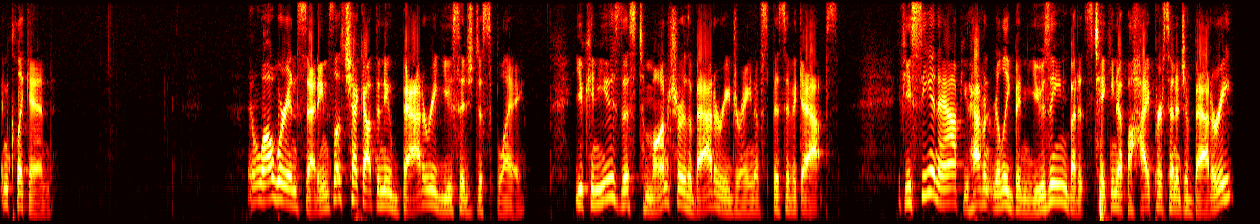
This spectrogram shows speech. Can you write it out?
and click End. And while we're in settings, let's check out the new battery usage display. You can use this to monitor the battery drain of specific apps. If you see an app you haven't really been using but it's taking up a high percentage of battery,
